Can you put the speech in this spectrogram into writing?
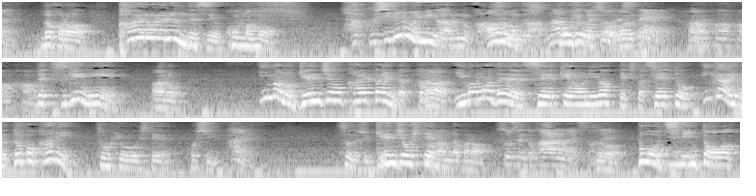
い。だから変えられるんですよこんなもん白紙でも意味があるのか？あるんで投票率ど。そうでが上がるから。すね。はい。はははは。で次にあの今の現状を変えたいんだったら、は今まで政権を担ってきた政党以外のどこかに投票をしてほしい。はい。そうでしょ現状否定なんだから、そうせんと変わらないですよね。某自民党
